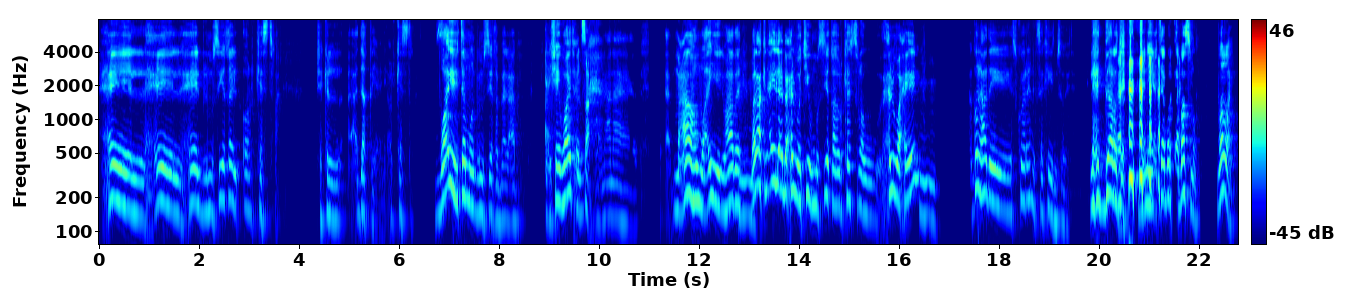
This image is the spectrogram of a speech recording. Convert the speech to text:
حيل حيل حيل بالموسيقى الأوركسترا بشكل أدق يعني أوركسترا. وايد يهتمون بالموسيقى بالالعابهم يعني شيء وايد حلو. صح. يعني أنا معاهم وايد وهذا. ولكن أي لعبة حلوة شي وموسيقى أوركسترا وحلوة حيل. أقول هذه Square Enix أكيد مسويتها. لهالدرجة. يعني يعتبر كبصمة. والله.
